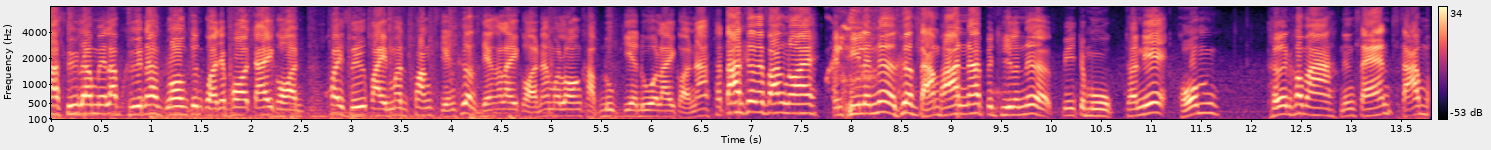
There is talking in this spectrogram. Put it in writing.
ถ้าซื้อแล้วไม่รับคืนนะลองจนกว่าจะพอใจก่อน ค่อยซื้อไปมาฟังเสียงเครื่องเสียงอะไรก่อนนะ มาลองขับดูเกียร์ดูอะไรก่อนนะสตาร์ทเครื่องให้ฟังหน่อยเป็นทีลันเนอร์เครื่อง3,000นะเป็นทีลันเนอร์มีจมูกทีนี้ผม เทิร์นเข้ามา 1 3 9 0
